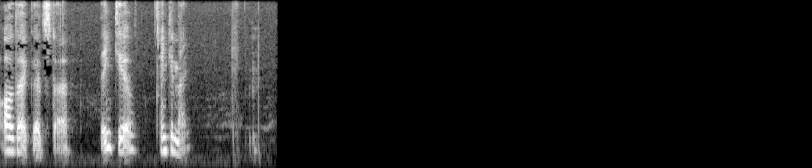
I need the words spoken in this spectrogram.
all that good stuff. Thank you, and good night.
